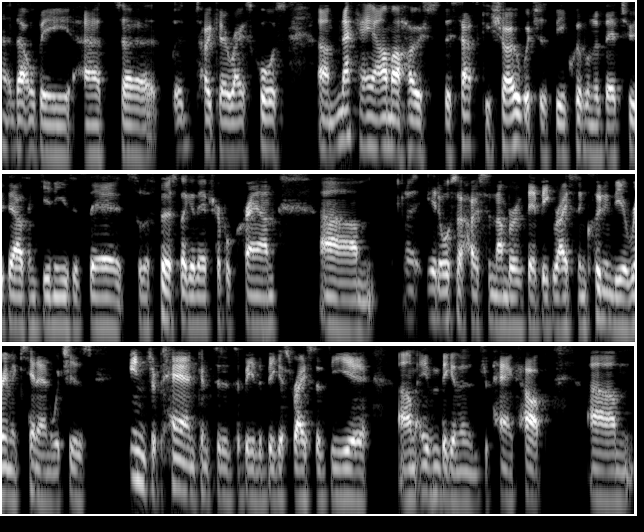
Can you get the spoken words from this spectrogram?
Uh, that will be at uh, Tokyo Racecourse. Um, Nakayama hosts the Satsuki Sho, which is the equivalent of their 2,000 guineas. It's their sort of first leg of their Triple Crown. Um, it also hosts a number of their big races, including the Arima Kinen, which is in Japan considered to be the biggest race of the year, um, even bigger than the Japan Cup. Um,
